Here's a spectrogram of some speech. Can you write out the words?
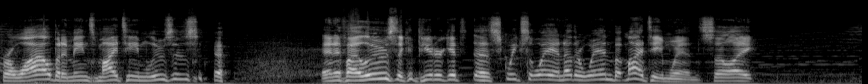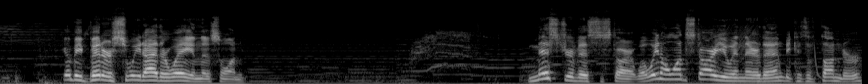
for a while, but it means my team loses. and if I lose, the computer gets uh, squeaks away another win, but my team wins. So like Gonna be bittersweet either way in this one. Misdreavus to start. Well, we don't want Staryu in there then because of Thunder.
